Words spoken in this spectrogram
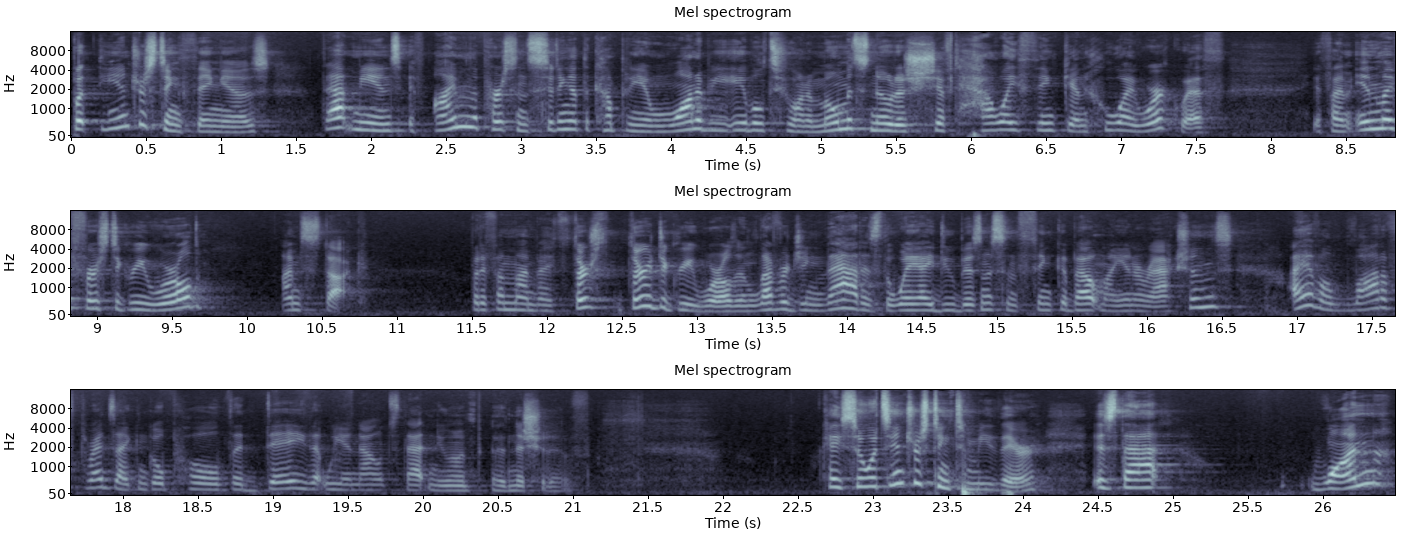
But the interesting thing is, that means if I'm the person sitting at the company and want to be able to, on a moment's notice, shift how I think and who I work with, if I'm in my first degree world, I'm stuck. But if I'm in my third degree world and leveraging that as the way I do business and think about my interactions, I have a lot of threads I can go pull the day that we announce that new initiative. Okay, so what's interesting to me there is that one,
